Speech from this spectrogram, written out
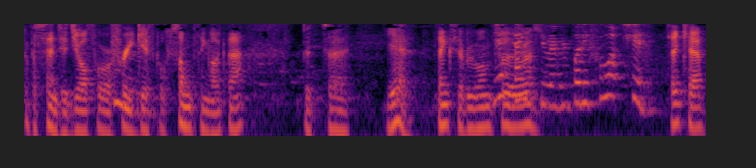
a percentage off or a free gift or something like that. But uh, yeah, thanks everyone Yeah, for. Uh, thank you everybody for watching. take care.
